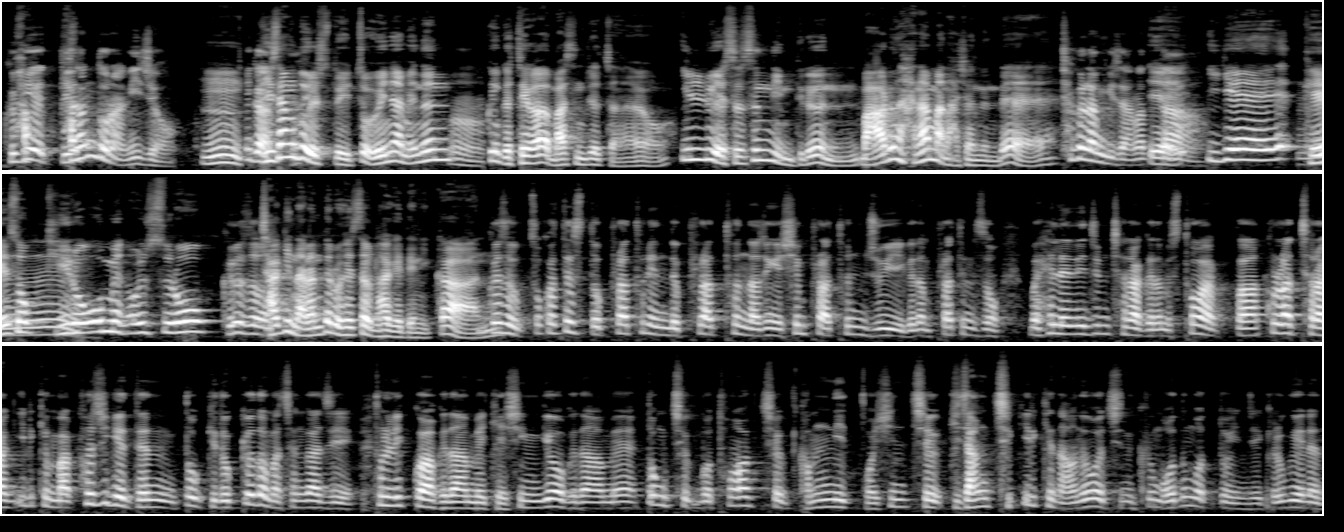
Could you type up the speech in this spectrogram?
그게 비상도는 아니죠. 음, 그러니까- 비상도일 수도 있죠. 왜냐면은 어. 그러니까 제가 말씀드렸잖아요. 인류의 스승님들은 말은 하나만 하셨는데 책을 남기지 않았다. 예, 이게 계속 음. 뒤로 오면 올수록 그래서- 자기 나름대로 해석을 하게 되니까 그래서 소크라테스도 플라톤인데 플라톤 나중에 신플라톤주의 그다음 플라톤에서 뭐 헬레니즘 철학 그다음에 스토아과 콜라 철학 이렇게 막 퍼지게 된 또 기독교도 마찬가지 톨릭과 그다음에 개신교 그다음에 똥측 뭐 통합측 감리 보신측 기장측 이렇게 나누어진 그 모든 것도 이제 결국에는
